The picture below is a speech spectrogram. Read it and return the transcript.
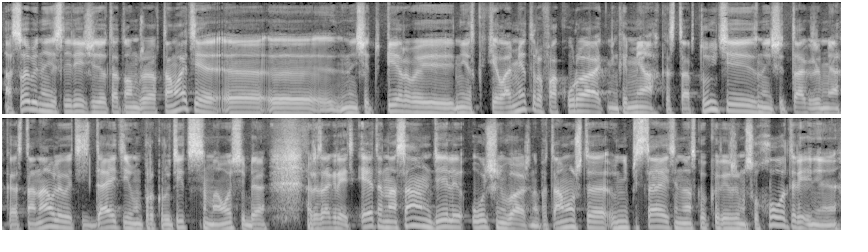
особенно если речь идет о том же автомате, э, э, значит, первые несколько километров аккуратненько, мягко стартуйте, значит, также мягко останавливайтесь, дайте ему прокрутиться, самого себя разогреть. Это на самом деле очень важно, потому что вы не представляете, насколько режим сухого трения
